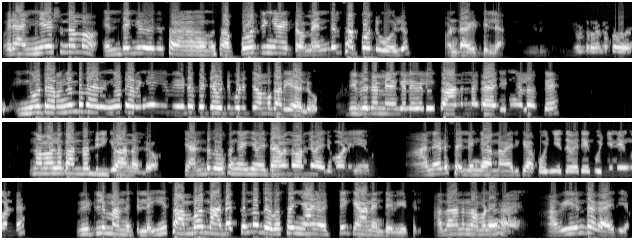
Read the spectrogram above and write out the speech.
ഒരു അന്വേഷണമോ എന്തെങ്കിലും ഒരു സപ്പോർട്ടിംഗ് ആയിട്ടോ മെന്റൽ സപ്പോർട്ട് പോലും ഉണ്ടായിട്ടില്ല. ഇങ്ങോട്ട് ഇറങ്ങേണ്ടതായിരുന്നു. ഇങ്ങോട്ട് ഇറങ്ങിയ ഈ വീടൊക്കെ ചവിട്ടി പൊളിച്ച് നമുക്കറിയാലോ. വിവിധ മേഖലകളിൽ കാണുന്ന കാര്യങ്ങളൊക്കെ നമ്മൾ കണ്ടോണ്ടിരിക്കുവാണല്ലോ. രണ്ടു ദിവസം കഴിഞ്ഞ് വരാമെന്ന് പറഞ്ഞ് വരുമ്പോൾ ഈ ആനയുടെ ശല്യം കാരണമായിരിക്കും ആ കുഞ്ഞ് ഇതുവരെ കുഞ്ഞിനെയും കൊണ്ട് വീട്ടിലും വന്നിട്ടില്ല. ഈ സംഭവം നടക്കുന്ന ദിവസം ഞാൻ ഒറ്റയ്ക്കാണ് എന്റെ വീട്ടിൽ. അതാണ് നമ്മൾ അറിയേണ്ട കാര്യം.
